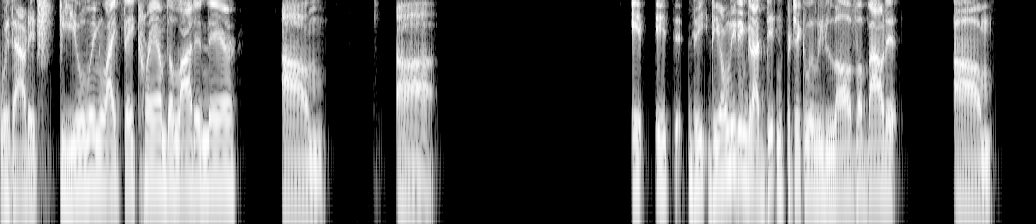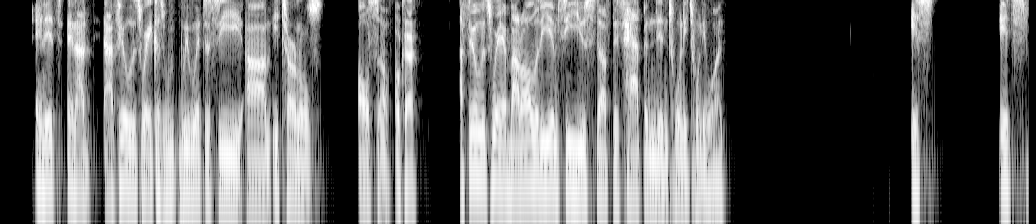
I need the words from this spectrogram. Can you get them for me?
without it feeling like they crammed a lot in there. Um uh it it the the only thing that I didn't particularly love about it um and it's and I I feel this way we, we went to see um Eternals also. Okay. I feel this way about all of the MCU stuff that's happened in 2021. It's it's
